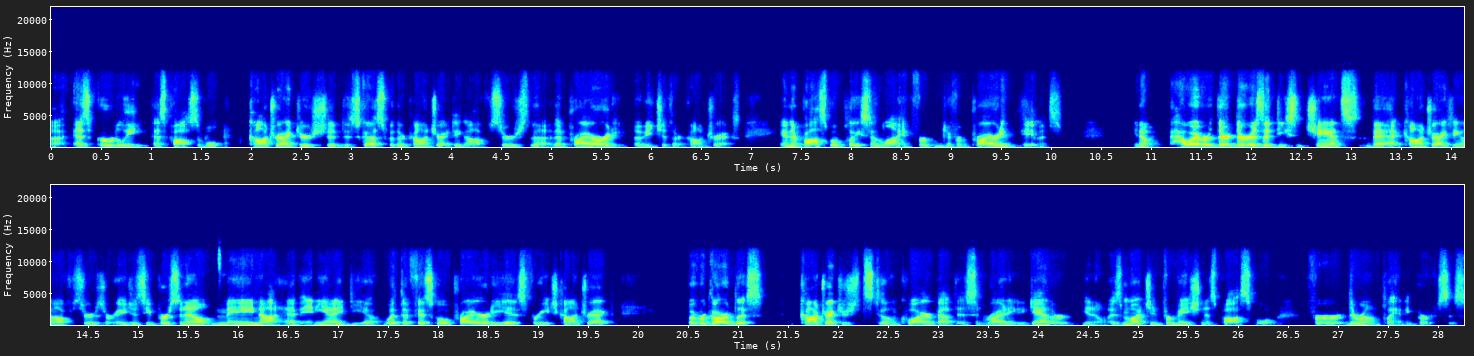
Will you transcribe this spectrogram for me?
Uh, as early as possible, contractors should discuss with their contracting officers the, the priority of each of their contracts and their possible place in line for different priority payments. You know, however, there, there is a decent chance that contracting officers or agency personnel may not have any idea what the fiscal priority is for each contract. But regardless, contractors should still inquire about this in writing to gather, you know, as much information as possible for their own planning purposes.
